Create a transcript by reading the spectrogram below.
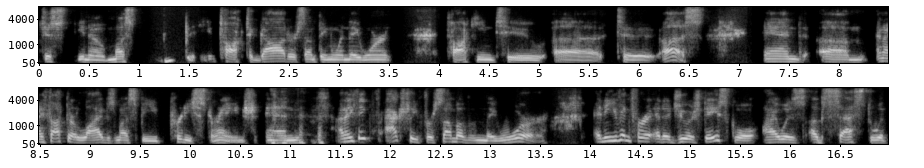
just you know must talk to God or something when they weren't talking to uh, to us and um, and I thought their lives must be pretty strange, and and I think actually for some of them they were, and even for at a Jewish day school, I was obsessed with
